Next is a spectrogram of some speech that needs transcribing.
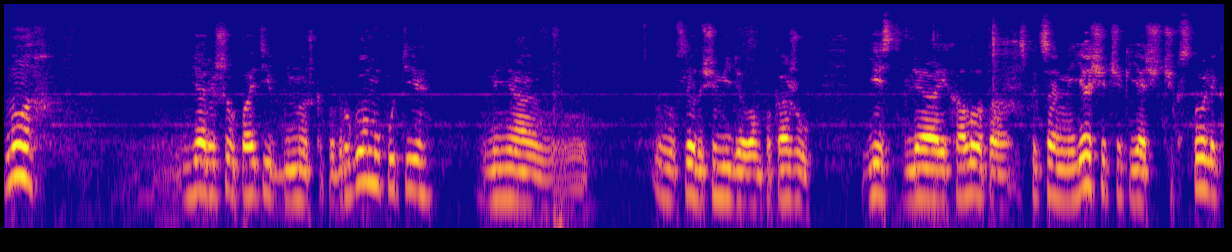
Но я решил пойти немножко по другому пути. У меня ну, в следующем видео вам покажу. Есть для эхолота специальный ящичек, ящичек-столик,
